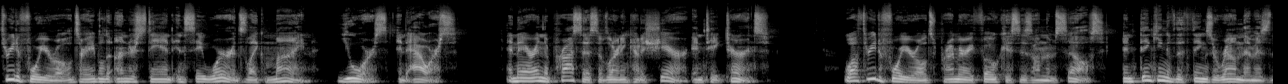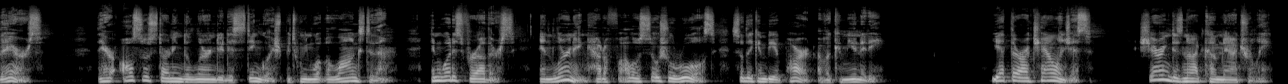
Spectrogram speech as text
Three to four year olds are able to understand and say words like mine, yours, and ours, and they are in the process of learning how to share and take turns. While three to four year olds' primary focus is on themselves and thinking of the things around them as theirs, they are also starting to learn to distinguish between what belongs to them and what is for others, and learning how to follow social rules so they can be a part of a community. Yet there are challenges. Sharing does not come naturally.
